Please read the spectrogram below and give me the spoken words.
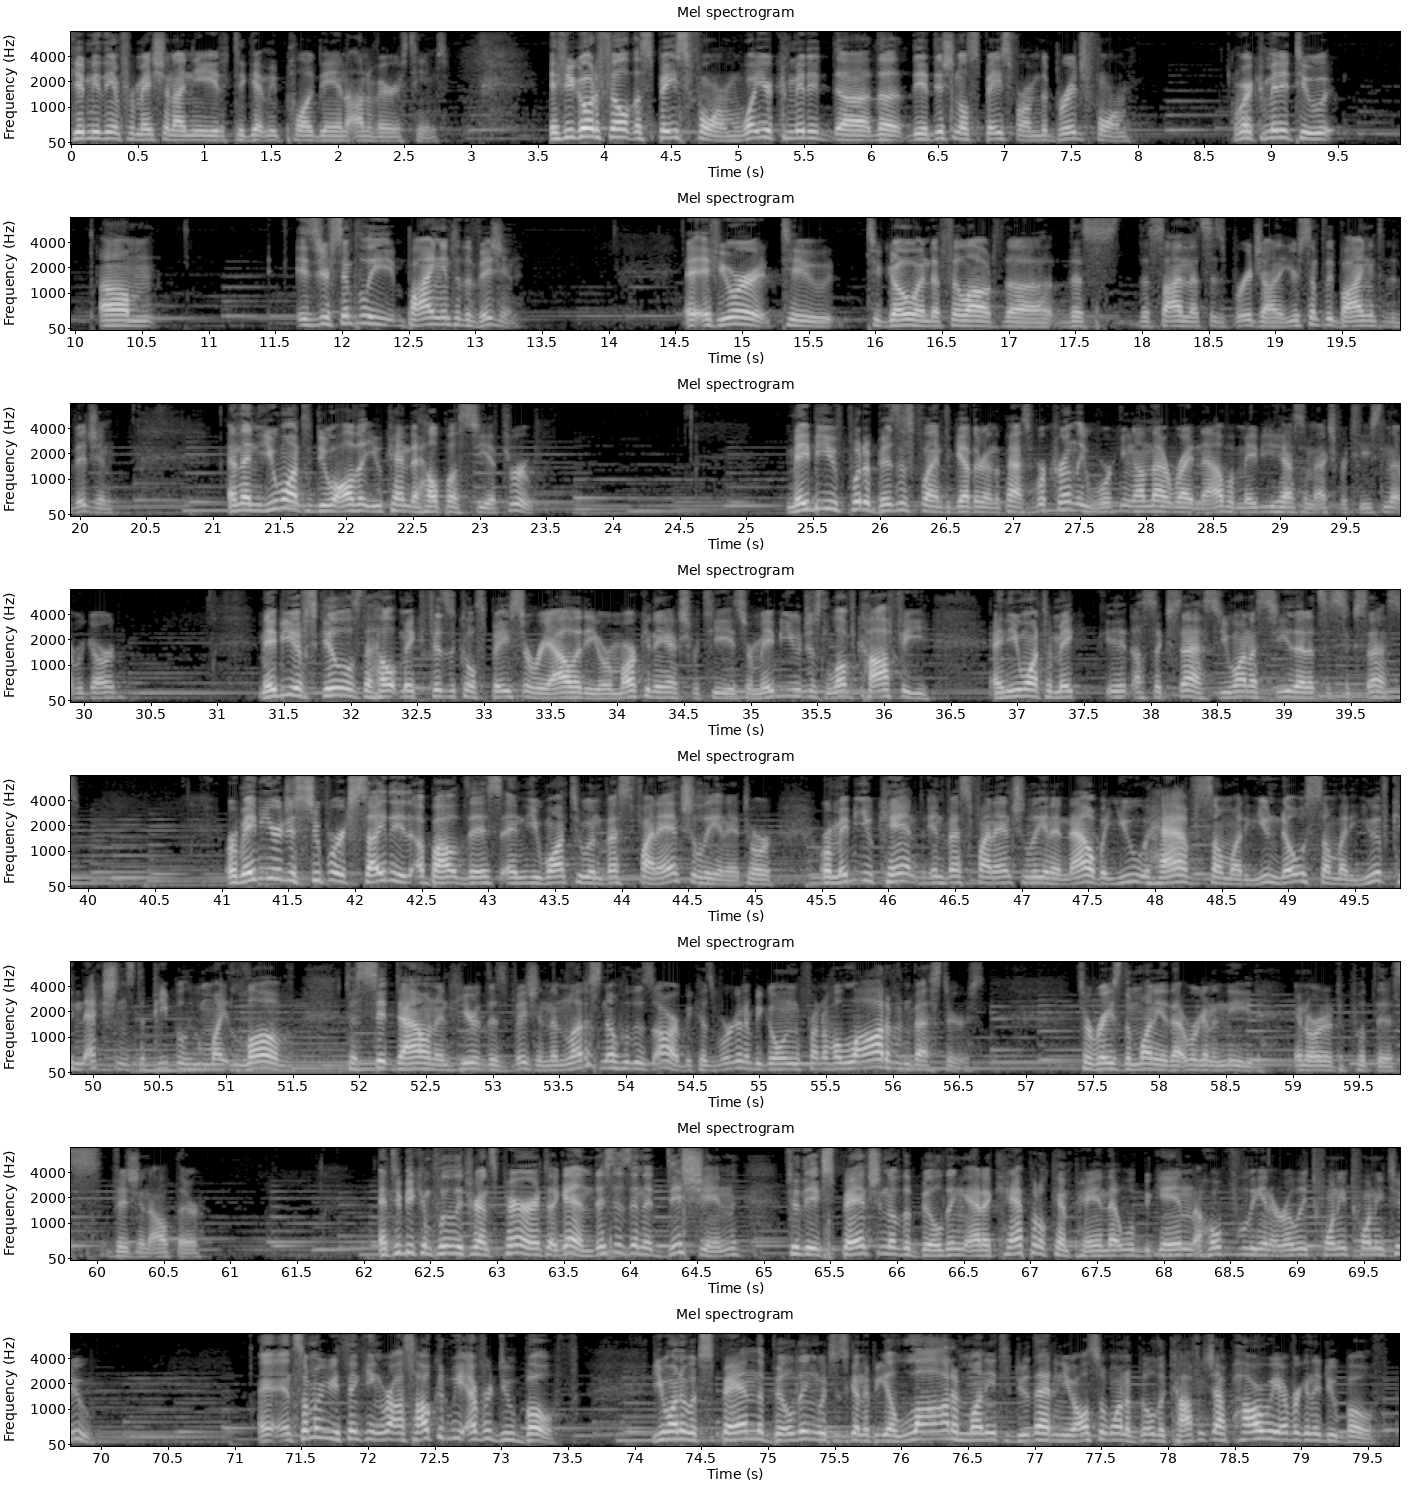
Give me the information I need to get me plugged in on various teams. If you go to fill out the space form, what you're committed, uh, the, the additional space form, the bridge form, we're committed to um, is you're simply buying into the vision. If you were to, to go and to fill out the, this, the sign that says bridge on it, you're simply buying into the vision. And then you want to do all that you can to help us see it through. Maybe you've put a business plan together in the past. We're currently working on that right now, but maybe you have some expertise in that regard. Maybe you have skills to help make physical space a reality or marketing expertise, or maybe you just love coffee and you want to make it a success. You want to see that it's a success. Or maybe you're just super excited about this and you want to invest financially in it. Or, or maybe you can't invest financially in it now, but you have somebody, you know somebody, you have connections to people who might love to sit down and hear this vision. Then let us know who those are because we're going to be going in front of a lot of investors to raise the money that we're going to need in order to put this vision out there. And to be completely transparent, again, this is in addition to the expansion of the building at a capital campaign that will begin hopefully in early 2022. And, some of you are thinking, Ross, how could we ever do both? You want to expand the building, which is going to be a lot of money to do that, and you also want to build a coffee shop. How are we ever going to do both?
